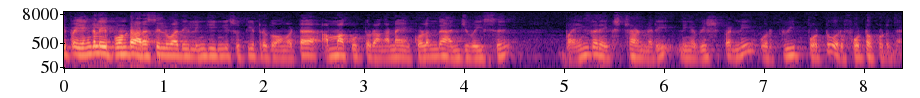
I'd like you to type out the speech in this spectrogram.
இப்ப எங்களை போன்ற அரசியல்வாதிகள் இங்கே இங்கே சுத்திட்டு இருக்கவங்ககிட்ட அம்மா கூப்பிட்டுறாங்க என் குழந்தை அஞ்சு வயசு. பயங்கர எக்ஸ்ட்ராடனரி நீங்க விஷ் பண்ணி ஒரு ட்வீட் போட்டு ஒரு போட்டோ கொடுங்க.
